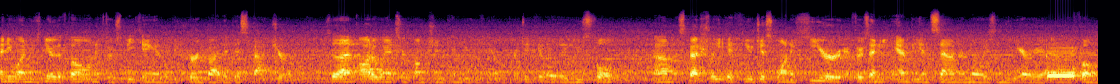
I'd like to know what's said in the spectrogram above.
Anyone who's near the phone, if they're speaking, it'll be heard by the dispatcher. So that auto answer function can be you know, particularly useful, um, especially if you just want to hear if there's any ambient sound or noise in the area of the phone.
